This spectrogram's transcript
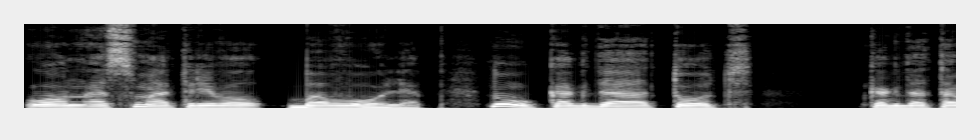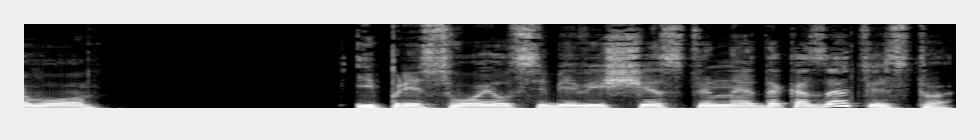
Он осматривал Баволя. Ну, когда тот, когда того и присвоил себе вещественное доказательство.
